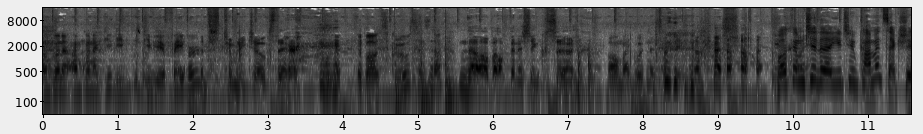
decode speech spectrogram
I'm gonna I'm gonna gi- gi- give you a favor There's too many jokes there. about screws and stuff. no, about finishing soon. Oh my goodness. Okay. Welcome to the YouTube comment section.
